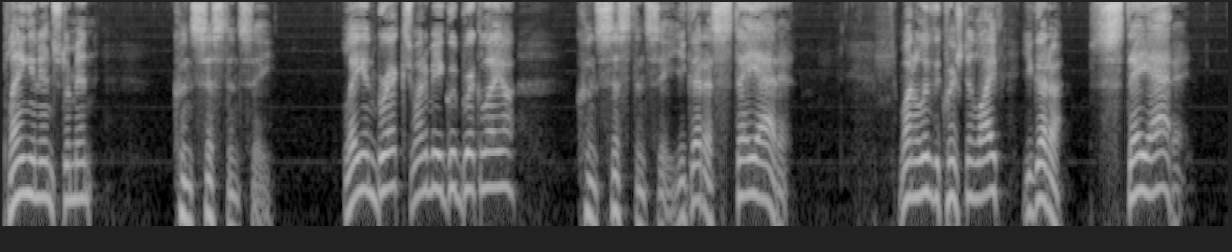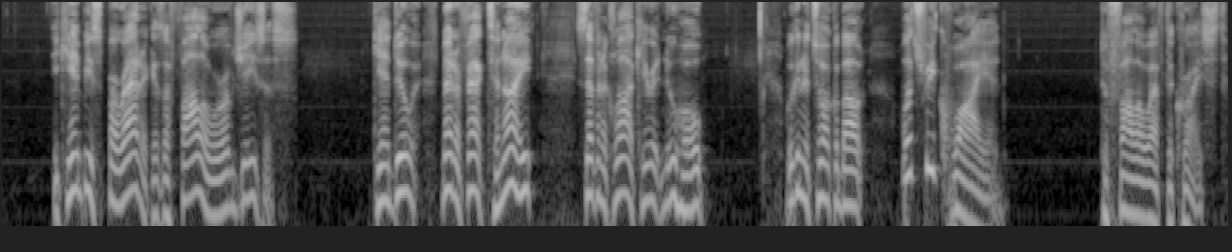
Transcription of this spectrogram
Playing an instrument, consistency. Laying bricks, you want to be a good bricklayer? Consistency. You got to stay at it. Want to live the Christian life? You got to stay at it. You can't be sporadic as a follower of Jesus. Can't do it. Matter of fact, tonight, 7 o'clock here at New Hope, we're going to talk about what's required to follow after Christ.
